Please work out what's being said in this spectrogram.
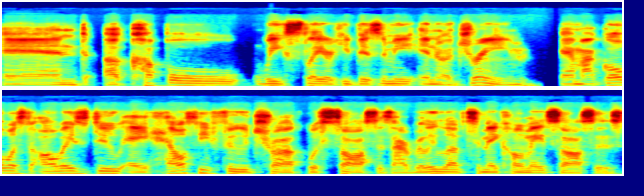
and a couple weeks later he visited me in a dream. And my goal was to always do a healthy food truck with sauces. I really love to make homemade sauces,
